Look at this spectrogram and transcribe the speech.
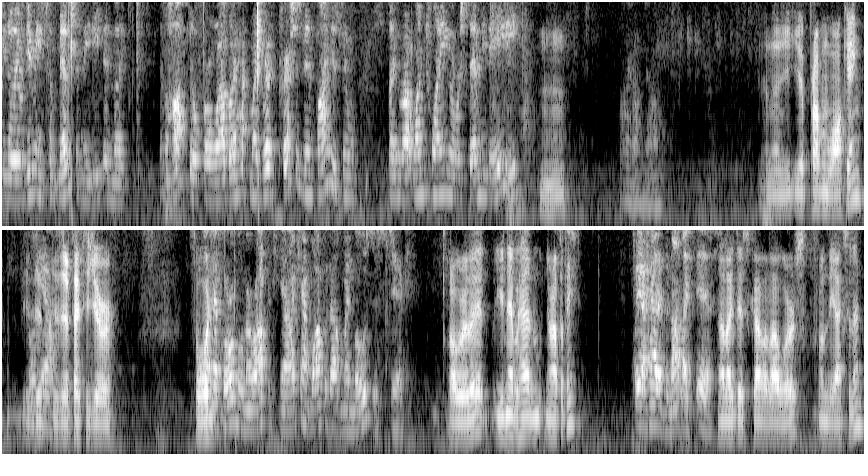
you know, they were giving me some medicine to eat in the in the hospital for a while, but I have, my blood pressure's been fine. It's been like about 120 over 70 to 80. Mm-hmm. I don't know. And then you, you have problem walking? Is Oh, it yeah. is it affected your? So oh, what? I have horrible neuropathy now. I can't walk without my Moses stick. Oh, really? You never had neuropathy? Oh, yeah, I had it, but not like this. Not like this. Got a lot worse from the accident.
